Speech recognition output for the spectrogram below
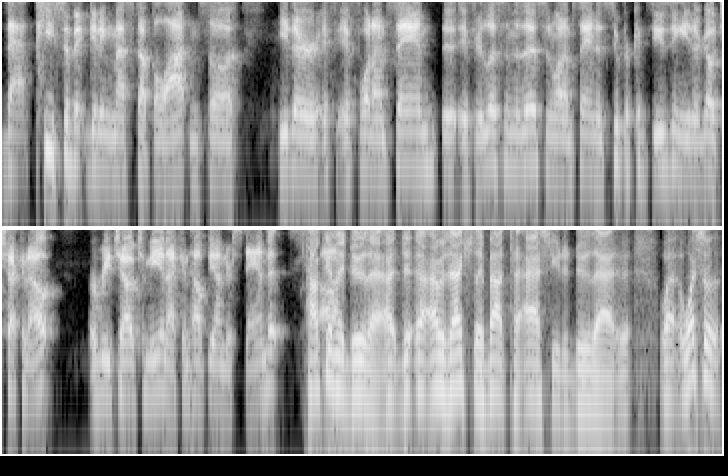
that piece of it getting messed up a lot, and so either if if what I'm saying, if you're listening to this and what I'm saying is super confusing, either go check it out or reach out to me and I can help you understand it. How can um, they do that? I, I, was actually about to ask you to do that. What, what's a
